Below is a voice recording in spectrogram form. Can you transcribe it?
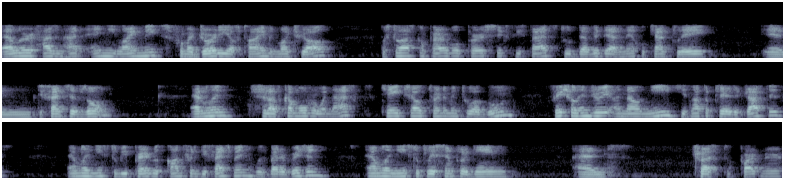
Eller hasn't had any line mates for majority of time in Montreal, but still has comparable per 60 stats to David Desharnais, who can't play in defensive zone. Emelin should have come over when asked. KHL turned him into a goon. Facial injury and now knee. He's not the player they drafted. Emelin needs to be paired with confident defensemen with better vision. Emelin needs to play simpler game and trust partner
